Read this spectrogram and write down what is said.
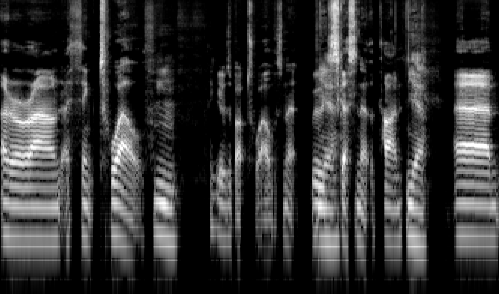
at around I think twelve. Hmm. I think it was about twelve, wasn't it? We were Yeah. discussing at the time. Yeah. Um,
